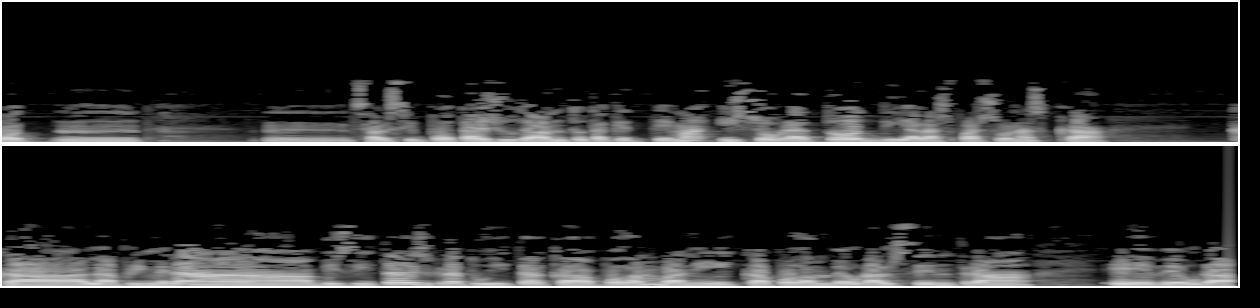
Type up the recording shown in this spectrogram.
pot, mm, mm, se pot ajudar en tot aquest tema. I sobretot dir a les persones que, que la primera visita és gratuïta, que poden venir, que poden veure el centre, eh, veure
